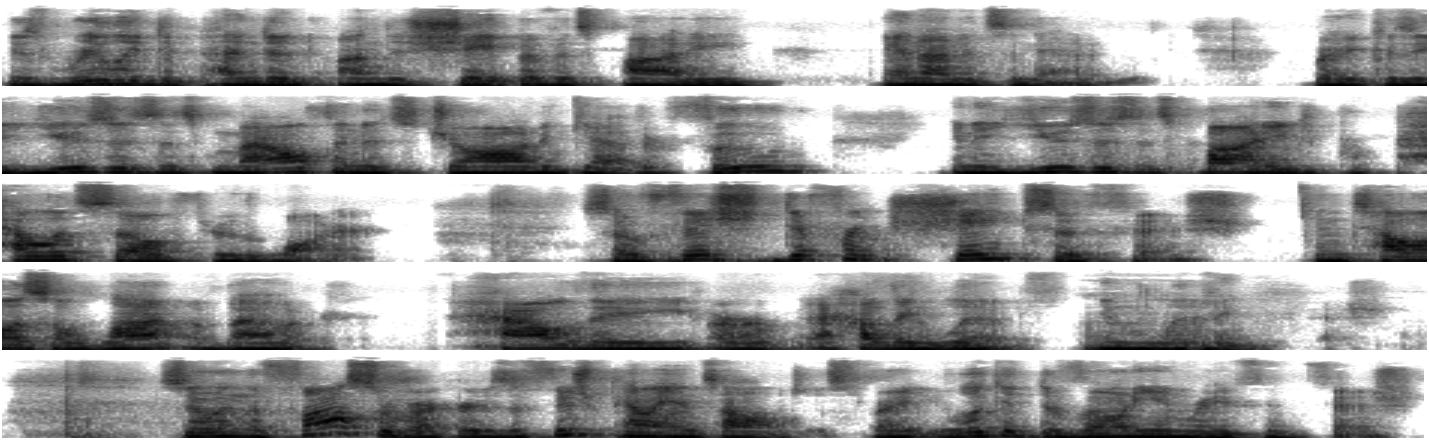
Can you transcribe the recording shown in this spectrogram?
is really dependent on the shape of its body and on its anatomy, right? Because it uses its mouth and its jaw to gather food and it uses its body to propel itself through the water. So, fish, different shapes of fish can tell us a lot about how they are, how they live in mm-hmm. living fish. So, in the fossil record, as a fish paleontologist, right, you look at Devonian ray fin fish,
